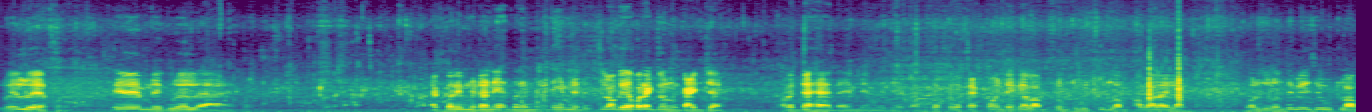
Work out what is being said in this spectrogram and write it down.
ঘুরে লয়ে পরে এমনি ঘুরে লয়ে একবার এমনি টানি, একবার এমনি টানি, এমনি লগে আবার একজন গাইড যায়। আবার দেখা দেয়, এমনি এমনি যে আমি করতে করতে এক পয়েন্টে গেলাম ছবি টবি তুললাম, আবার আইলাম। পরে ঝুলন থেকে উঠলাম।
